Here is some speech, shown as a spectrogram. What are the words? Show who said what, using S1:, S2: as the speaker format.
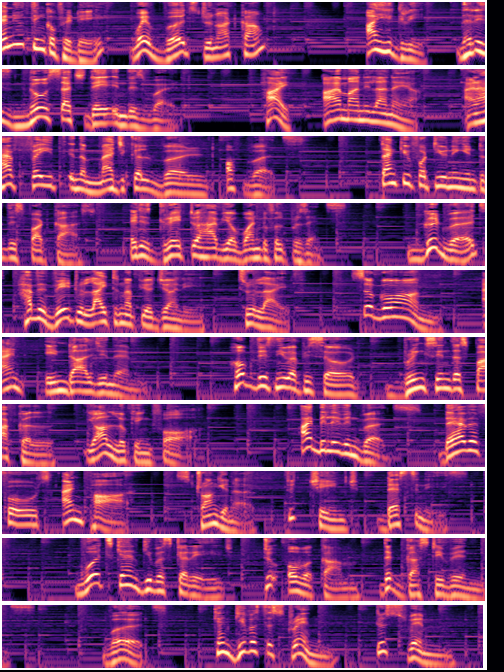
S1: Can you think of a day where words do not count? I agree, there is no such day in this world. Hi, I am Anil Annaiah, and I have faith in the magical world of words. Thank you for tuning into this podcast. It is great to have your wonderful presence. Good words have a way to lighten up your journey through life. So go on and indulge in them. Hope this new episode brings in the sparkle you're looking for. I believe in words. They have a force and power strong enough to change destinies. Words can give us courage to overcome the gusty winds. Words can give us the strength to swim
